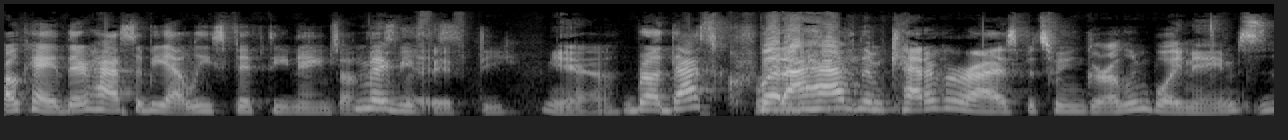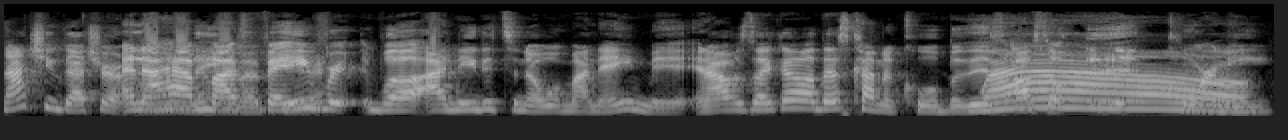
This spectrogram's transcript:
Okay, there has to be at least 50 names on maybe this list. fifty. Yeah, Bro, that's crazy. but I have them categorized between girl and boy names. Not you got your And I have my up here. favorite. Well, I needed to know what my name meant, and I was like, "Oh, that's kind of cool." But it's also Wow. uh, corny.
